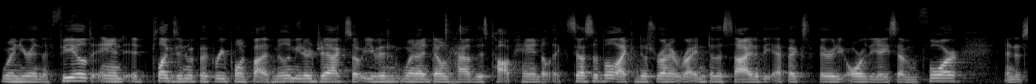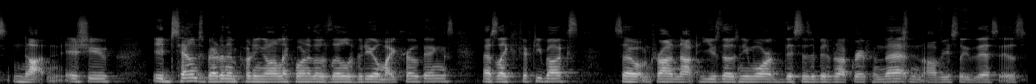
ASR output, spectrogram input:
when you're in the field and it plugs in with a 3.5 millimeter jack. So even when I don't have this top handle accessible, I can just run it right into the side of the FX30 or the A7 IV and it's not an issue. It sounds better than putting on like one of those little video micro things. That's like 50 bucks. So I'm trying not to use those anymore. This is a bit of an upgrade from that. And obviously this is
